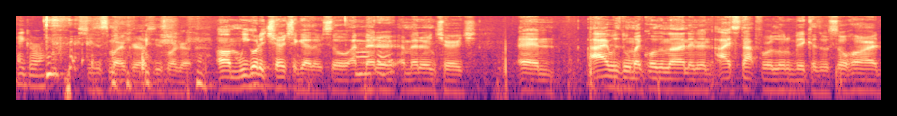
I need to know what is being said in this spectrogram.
Hey, girl. she's a smart girl. She's a smart girl. Um, we go to church together, so I met her. I met her in church, and I was doing my clothing line, and then I stopped for a little bit because it was so hard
